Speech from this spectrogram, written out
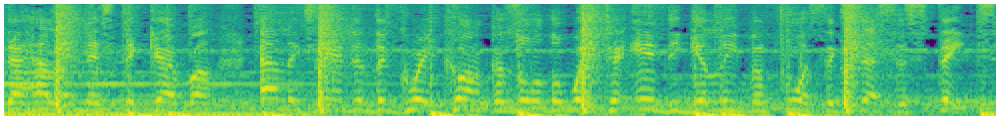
The Hellenistic era, Alexander the Great conquers all the way to India, leaving four successive states.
